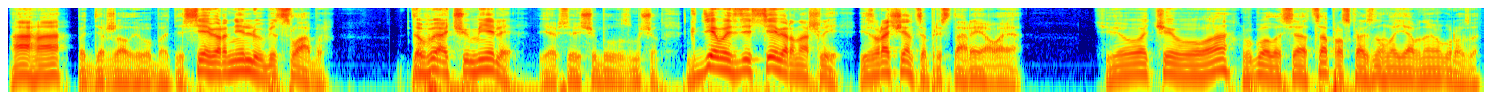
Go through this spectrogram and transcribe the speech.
«Ага», — поддержал его батя. «Север не любит слабых». «Да вы очумели!» — я все еще был возмущен. «Где вы здесь север нашли, извращенцы престарелые?» «Чего-чего?» — в голосе отца проскользнула явная угроза.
